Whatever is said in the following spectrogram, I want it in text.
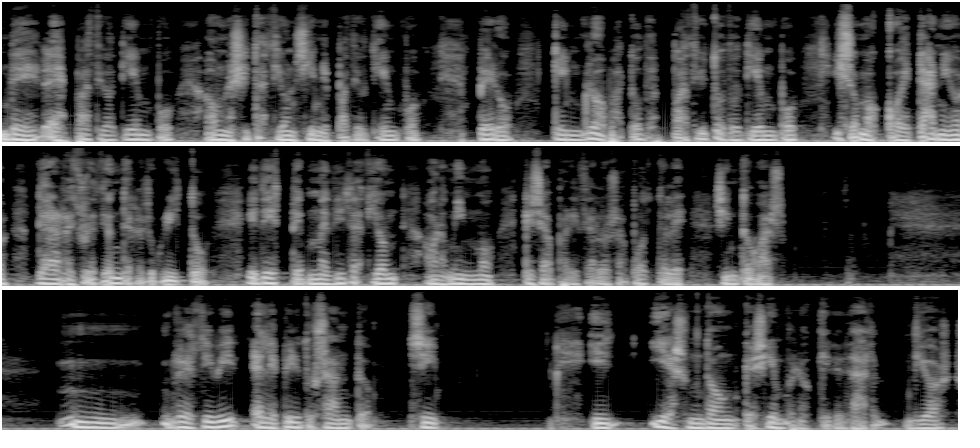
del espacio-tiempo a una situación sin espacio-tiempo, pero que engloba todo espacio y todo tiempo, y somos coetáneos de la resurrección de Jesucristo y de esta meditación ahora mismo que se aparece a los apóstoles sin Tomás. Mm, recibir el Espíritu Santo, sí. Y, y, es un don que siempre nos quiere dar Dios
